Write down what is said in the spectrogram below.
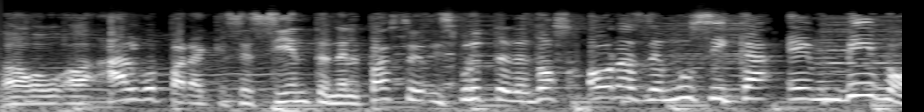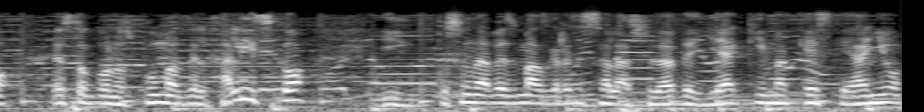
o, o algo para que se siente en el pasto y disfrute de dos horas de música en vivo. Esto con los Pumas del Jalisco. Y pues una vez más, gracias a la ciudad de Yakima, que este año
